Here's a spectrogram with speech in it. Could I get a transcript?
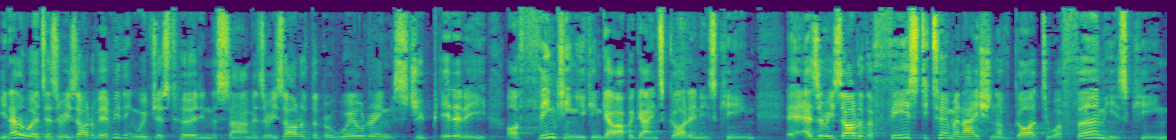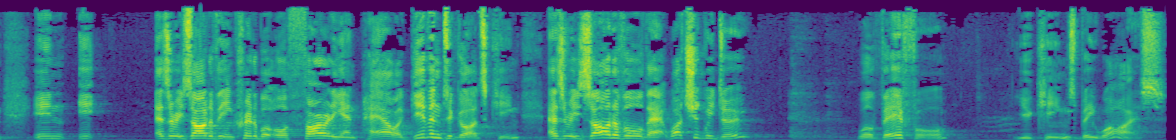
in other words, as a result of everything we've just heard in the psalm, as a result of the bewildering stupidity of thinking you can go up against God and his king, as a result of the fierce determination of God to affirm his king, in, in, as a result of the incredible authority and power given to God's king, as a result of all that, what should we do? Well, therefore, you kings, be wise.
